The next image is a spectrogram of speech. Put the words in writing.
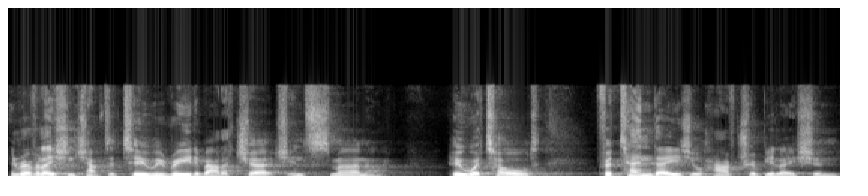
In Revelation chapter 2, we read about a church in Smyrna who were told For 10 days you'll have tribulation.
